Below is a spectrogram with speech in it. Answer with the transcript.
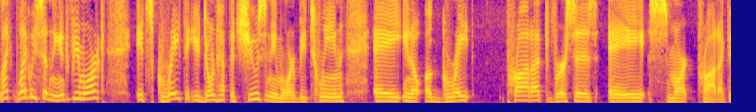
like like we said in the interview, Mark, it's great that you don't have to choose anymore between a you know a great product versus a smart product.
